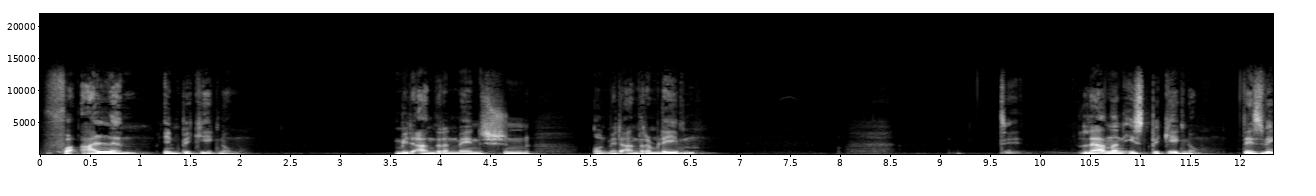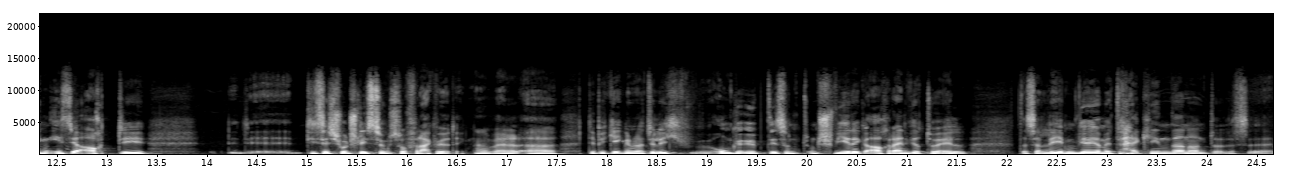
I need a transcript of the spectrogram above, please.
vor allem in Begegnung mit anderen Menschen und mit anderem Leben. Lernen ist Begegnung. Deswegen ist ja auch die, diese Schulschließung so fragwürdig, ne? weil äh, die Begegnung natürlich ungeübt ist und, und schwierig, auch rein virtuell. Das erleben wir ja mit drei Kindern und das äh,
